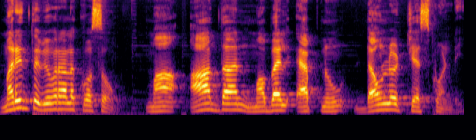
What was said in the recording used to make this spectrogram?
మరింత వివరాల కోసం మా ఆదాన్ మొబైల్ యాప్ను డౌన్లోడ్ చేసుకోండి.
